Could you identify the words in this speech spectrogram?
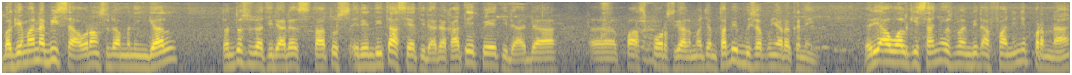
Bagaimana bisa orang sudah meninggal tentu sudah tidak ada status identitas ya, tidak ada KTP, tidak ada uh, paspor segala macam, tapi bisa punya rekening. Jadi awal kisahnya Utsman bin Affan ini pernah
